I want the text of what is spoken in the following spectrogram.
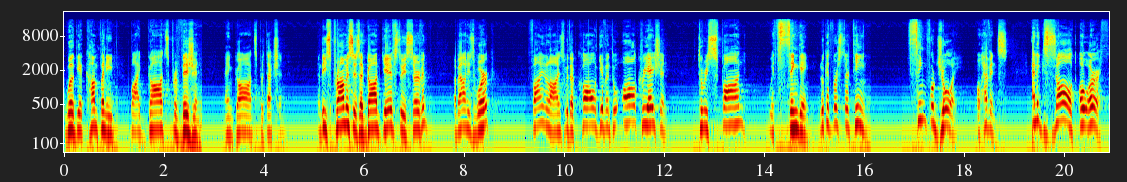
will be accompanied by God's provision and God's protection. And these promises that God gives to his servant about his work finalize with a call given to all creation to respond with singing. Look at verse 13. Sing for joy, O heavens, and exalt, O earth.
